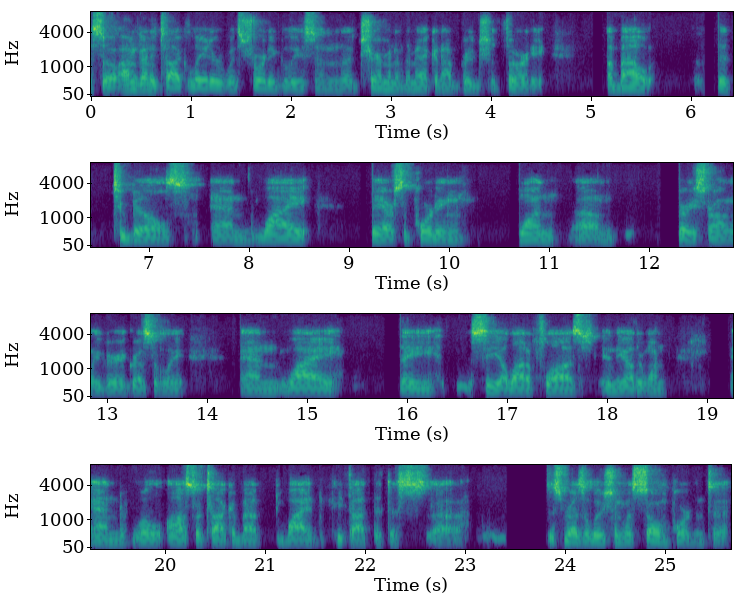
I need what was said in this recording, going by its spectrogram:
So I'm going to talk later with Shorty Gleason, the chairman of the Mackinac Bridge Authority, about the two bills and why they are supporting one um, very strongly, very aggressively, and why they see a lot of flaws in the other one. And we'll also talk about why he thought that this uh, this resolution was so important to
